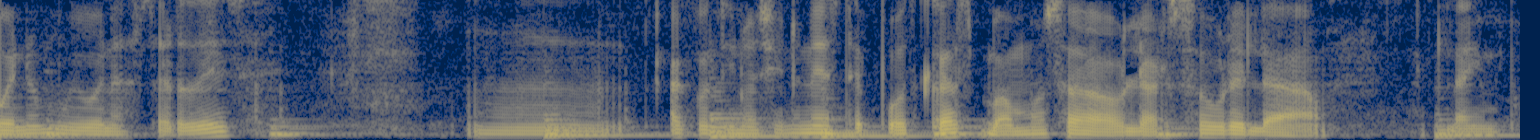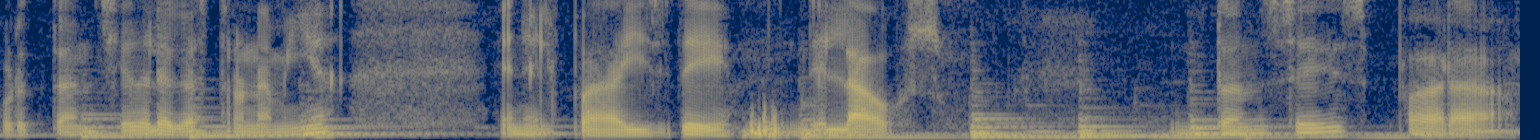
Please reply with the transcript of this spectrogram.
Bueno, muy buenas tardes. Mm, a continuación en este podcast vamos a hablar sobre la, importancia de la gastronomía en el país de, Laos. Entonces, para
